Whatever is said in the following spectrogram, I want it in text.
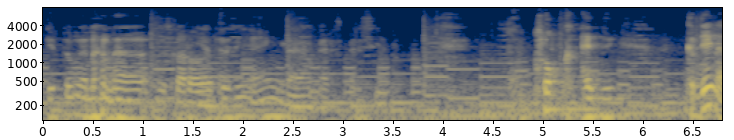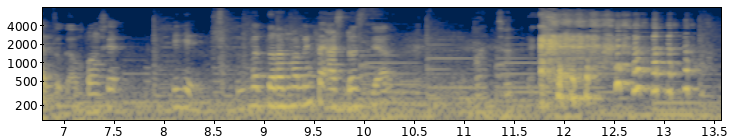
gitu nggak ada nus Ya tapi ya enggak beres-beresin. goblok aja kerjain atuh gampang sih ih baturan maneh teh asdos ya Bacot.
